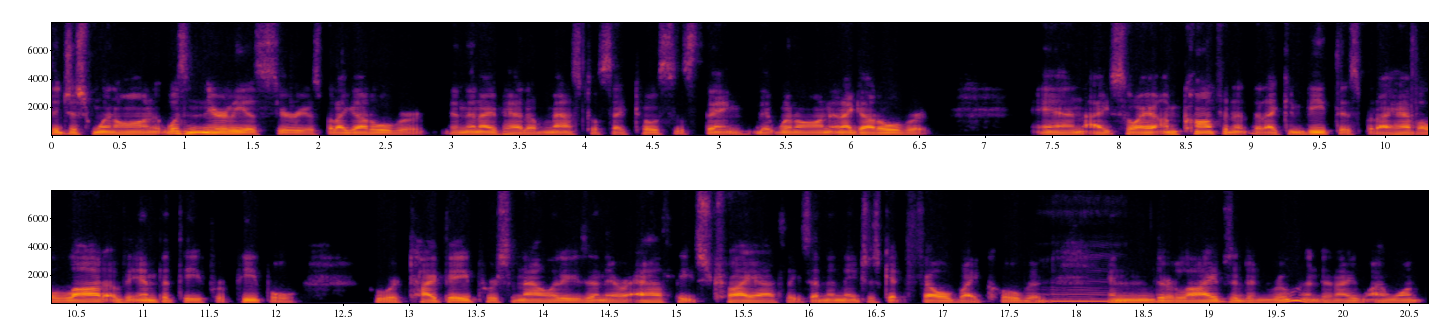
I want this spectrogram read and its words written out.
that just went on. It wasn't nearly as serious, but I got over it. And then I've had a mastocytosis thing that went on, and I got over it. And I so I, I'm confident that I can beat this, but I have a lot of empathy for people who are type A personalities and they're athletes, triathletes, and then they just get felled by COVID Mm. and their lives have been ruined. And I, I want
